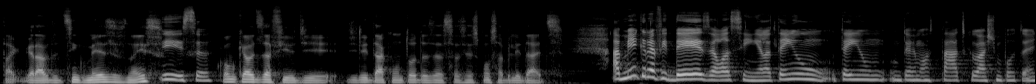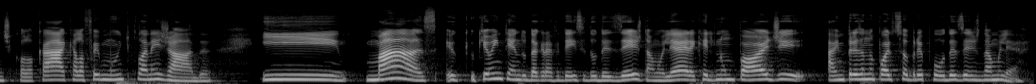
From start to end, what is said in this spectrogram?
tá grávida de cinco meses, não é isso? Isso. Como que é o desafio de, de lidar com todas essas responsabilidades? A minha gravidez, ela assim, ela tem um, tem um, um termostato que eu acho importante colocar, que ela foi muito planejada. E mas eu, o que eu entendo da gravidez e do desejo da mulher é que ele não pode, a empresa não pode sobrepor o desejo da mulher.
